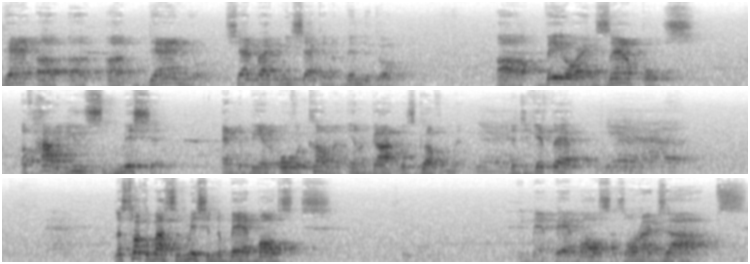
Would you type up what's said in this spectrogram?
Dan, uh, uh, uh, Daniel, Shadrach, Meshach, and Abednego. Uh, they are examples of how to use submission and to be an overcomer in a godless government. Yeah. Did you get that? Yes. Let's talk about submission to bad bosses. Amen. Bad bosses on our jobs.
